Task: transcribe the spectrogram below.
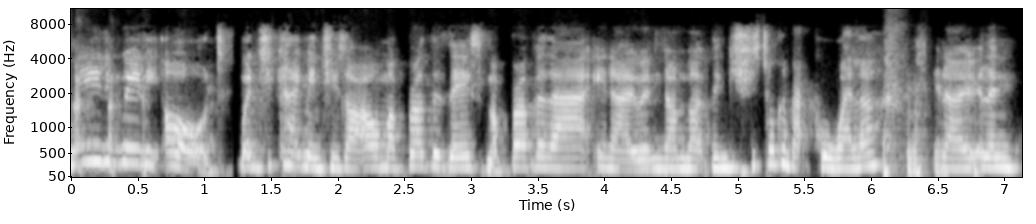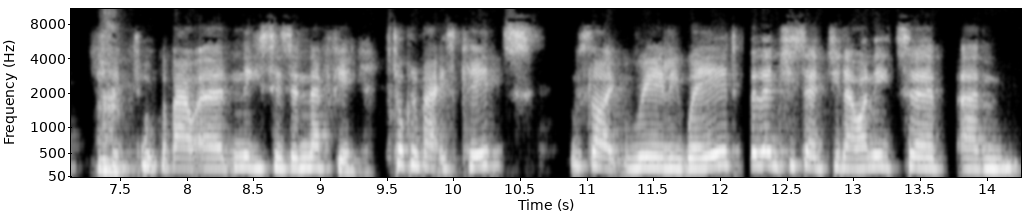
really, really odd when she came in. She was like, "Oh, my brother this, my brother that," you know, and I'm like thinking she's talking about Paul Weller, you know, and then she'd talk about her nieces and nephew, talking about his kids. It was like really weird. But then she said, "You know, I need to um,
